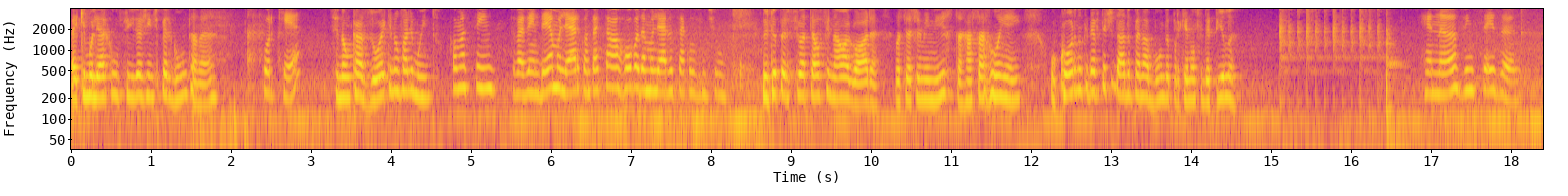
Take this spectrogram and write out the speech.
É que mulher com filho a gente pergunta, né? Por quê? Se não casou é que não vale muito. Como assim? Tu vai vender a mulher? Quanto é que tá a roupa da mulher no século XXI? Li teu perfil até o final agora. Você é feminista? Raça ruim, hein? O corno que deve ter te dado um pé na bunda porque não se depila. Renan, 26 anos.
